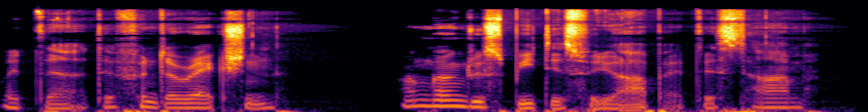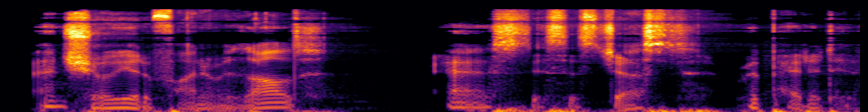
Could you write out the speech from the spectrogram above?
with the different direction. I'm going to speed this video up at this time and show you the final result as this is just repetitive.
